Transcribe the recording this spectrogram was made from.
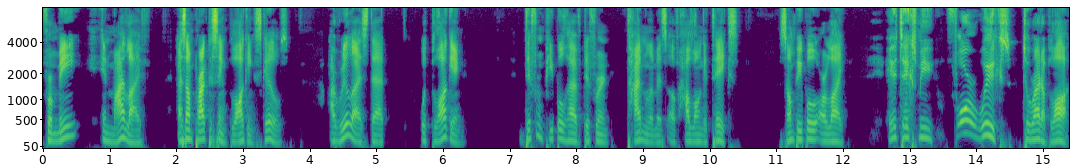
For me, in my life, as I'm practicing blogging skills, I realized that with blogging, different people have different time limits of how long it takes. Some people are like, it takes me four weeks to write a blog.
